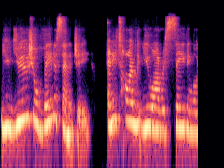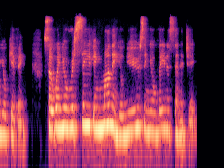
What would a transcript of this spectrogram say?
you use your venus energy anytime that you are receiving or you're giving. So when you're receiving money, you're using your Venus energy.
